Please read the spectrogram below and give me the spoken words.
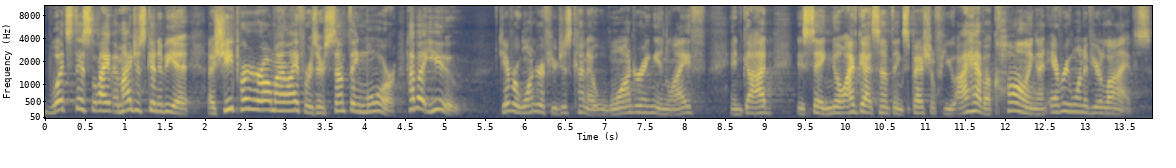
what's this life? Am I just going to be a, a sheep herder all my life, or is there something more? How about you? Do you ever wonder if you're just kind of wandering in life and God is saying, No, I've got something special for you? I have a calling on every one of your lives.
